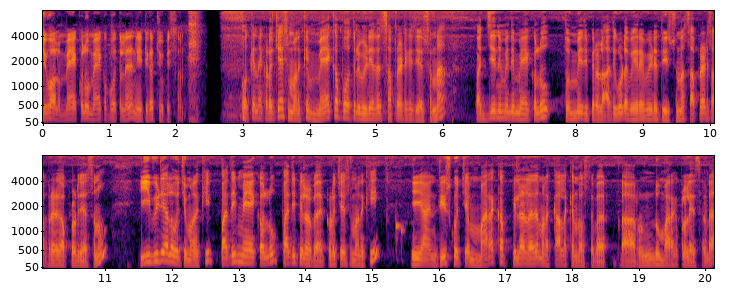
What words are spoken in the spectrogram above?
జీవాలు మేకలు మేకపోతులు అనేది నీట్గా చూపిస్తాను. ఓకేనా ఇక్కడ వచ్చేసి మనకి మేకపోతుల వీడియో అనేది సపరేట్గా చేస్తున్నా. పద్దెనిమిది మేకలు తొమ్మిది పిల్లలు అది కూడా వేరే వీడియో తీస్తున్నా. సపరేట్ సపరేట్గా అప్లోడ్ చేస్తాను. ఈ వీడియోలో వచ్చి మనకి పది మేకలు పది పిల్లలు బ్రదర్ ఇక్కడ వచ్చేసి మనకి ఈ ఆయన తీసుకొచ్చే మరక పిల్లలు అనేది మన కాళ్ళ కింద వస్తాయి బ్రదర్ ఇప్పుడు ఆ రెండు మరక పిల్లలు వేస్తాయి కదా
